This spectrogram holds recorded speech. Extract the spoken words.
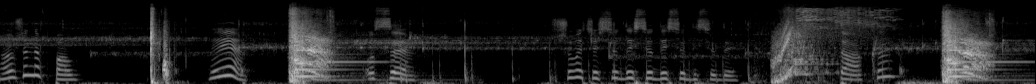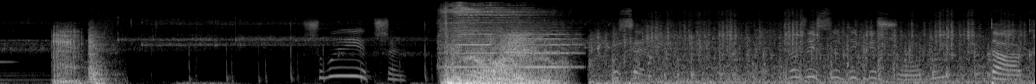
А вже не впав. Е! Осе. Швидше сюди, сюди, сюди, сюди. Так. Швидше. Усе. Я вже сюди пішов. Так.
